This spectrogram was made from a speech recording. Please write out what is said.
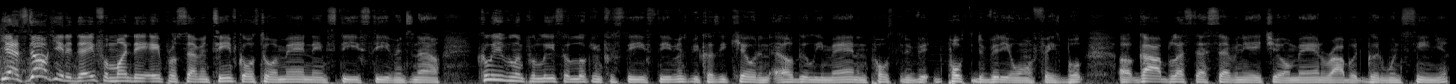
Yes, Donkey of the Day for Monday, April 17th goes to a man named Steve Stephens. Now, Cleveland police are looking for Steve Stephens because he killed an elderly man and posted, a vi- posted the video on Facebook. Uh, God bless that 78 year old man, Robert Goodwin Sr.,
